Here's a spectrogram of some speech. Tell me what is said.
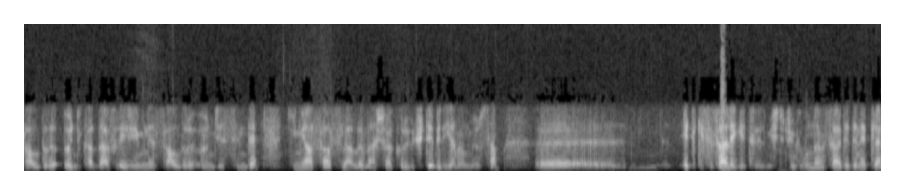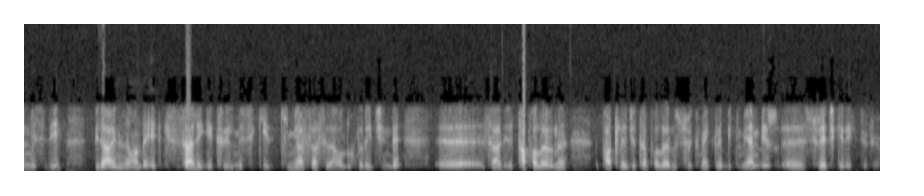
saldırı ön Kaddafi rejimine saldırı öncesinde kimyasal silahların aşağı yukarı üçte bir yanılmıyorsam e, etkisiz hale getirilmişti. Çünkü bunların sadece denetlenmesi değil, bir de aynı zamanda etkisiz hale getirilmesi ki kimyasal silah oldukları için de e, sadece tapalarını, patlayıcı tapalarını sökmekle bitmeyen bir e, süreç gerektiriyor.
